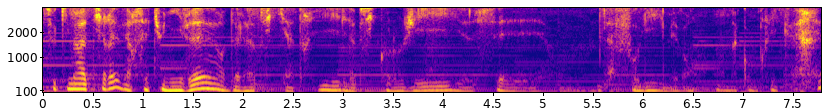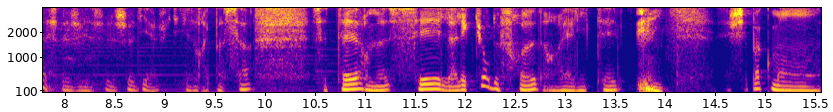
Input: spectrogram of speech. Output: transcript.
Ce qui m'a attiré vers cet univers de la psychiatrie, de la psychologie, c'est la folie, mais bon, on a compris que je n'utiliserai pas ça, ce terme, c'est la lecture de Freud en réalité. Je ne sais pas comment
